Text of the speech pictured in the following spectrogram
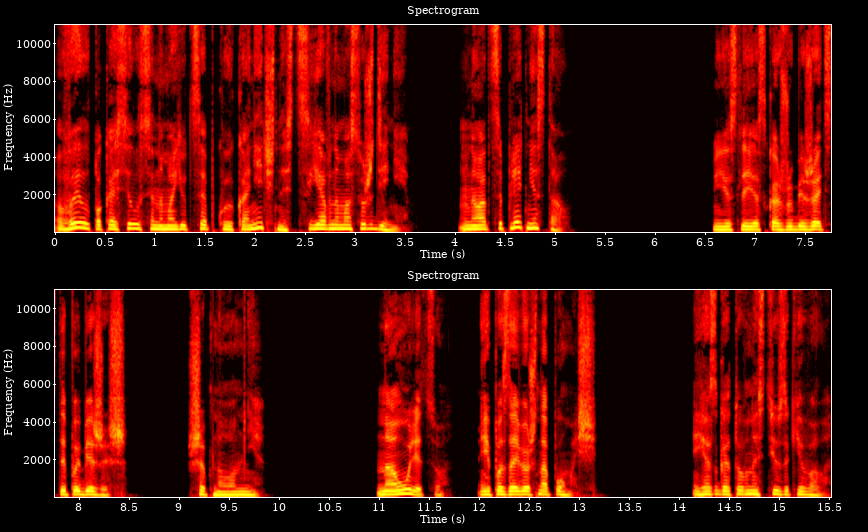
Вейл покосился на мою цепкую конечность с явным осуждением, но отцеплять не стал. «Если я скажу бежать, ты побежишь», — шепнул он мне. «На улицу и позовешь на помощь». Я с готовностью закивала.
